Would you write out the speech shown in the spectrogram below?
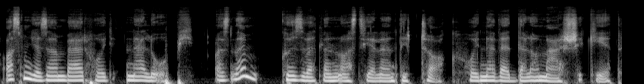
azt mondja az ember, hogy ne lopj. Az nem közvetlenül azt jelenti csak, hogy ne vedd el a másikét,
